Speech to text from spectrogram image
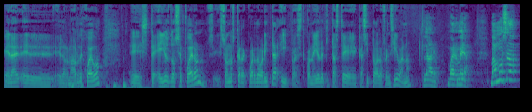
Era el, el, armador de juego. Este, ellos dos se fueron, son los que recuerdo ahorita, y pues con ellos le quitaste casi toda la ofensiva, ¿no? Claro. Bueno, mira, vamos a,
